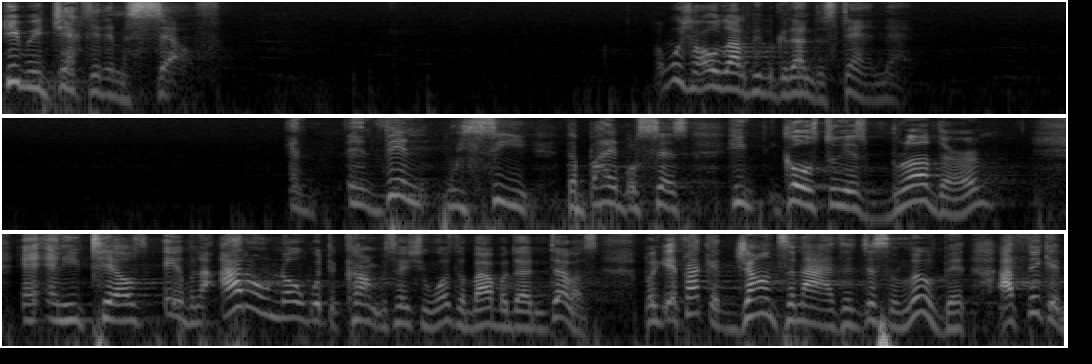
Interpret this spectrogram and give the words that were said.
he rejected himself. I wish a whole lot of people could understand that. And, and then we see the Bible says he goes to his brother and, and, he tells Abel. Now, I don't know what the conversation was. The Bible doesn't tell us. But if I could Johnsonize it just a little bit, I think it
